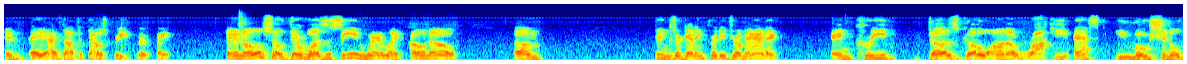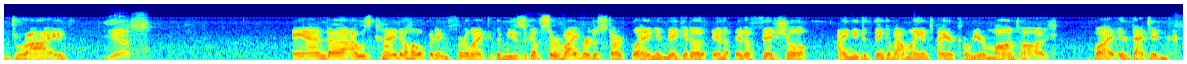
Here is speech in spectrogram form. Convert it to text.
And I, I thought that that was pretty great. And also, there was a scene where, like, oh no, um, things are getting pretty dramatic, and Creed does go on a Rocky esque emotional drive. Yes. And uh, I was kind of hoping for like the music of Survivor to start playing and make it a an, an official. I need to think about my entire career montage, but it, that didn't happen.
